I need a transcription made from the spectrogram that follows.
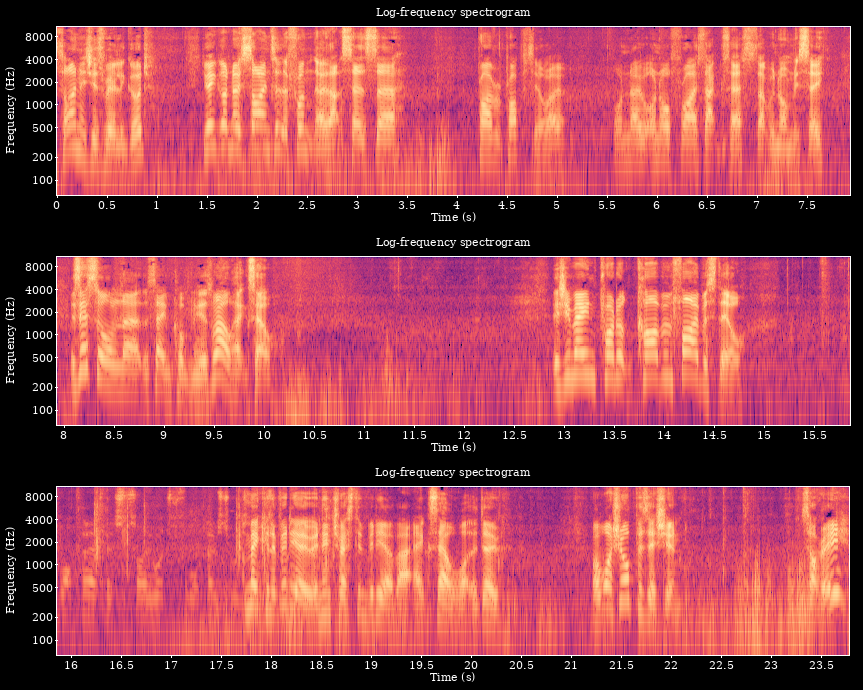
Signage is really good. You ain't got no signs at the front though. That says uh, private property, all right? Or no unauthorised access that we normally see. Is this all uh, the same company as well, Hexcel? Is your main product carbon fibre still? What purpose? Sorry, what, for what purpose you I'm making a video, an interesting video about Excel, what they do. Well, what's your position? Sorry?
